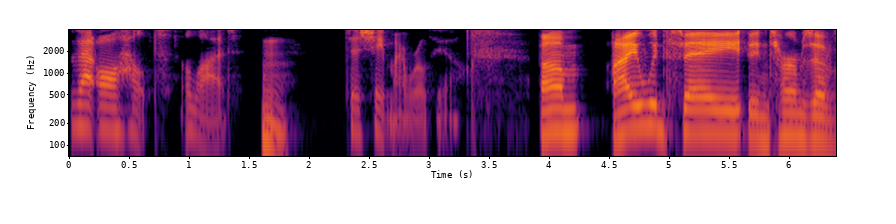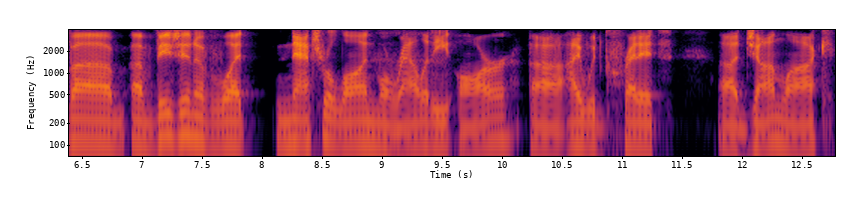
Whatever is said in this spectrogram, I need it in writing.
that all helped a lot Hmm. to shape my worldview. um i would say in terms of uh, a vision of what natural law and morality are uh, i would credit uh, john locke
